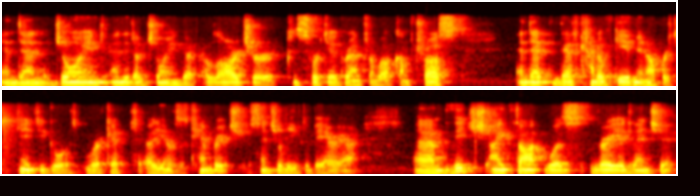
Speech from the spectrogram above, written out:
and then joined ended up joining a, a larger consortia grant from Wellcome Trust, and that that kind of gave me an opportunity to go work at uh, University of Cambridge, essentially leave the Bay Area um, which I thought was very adventure,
